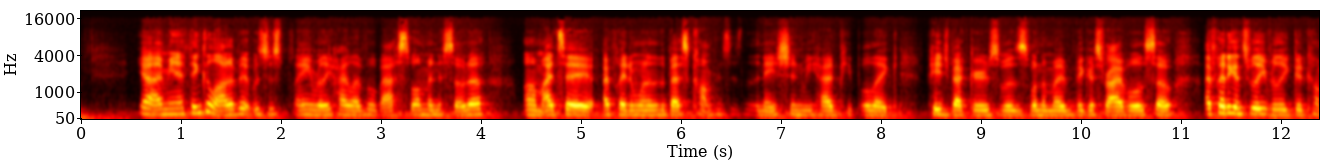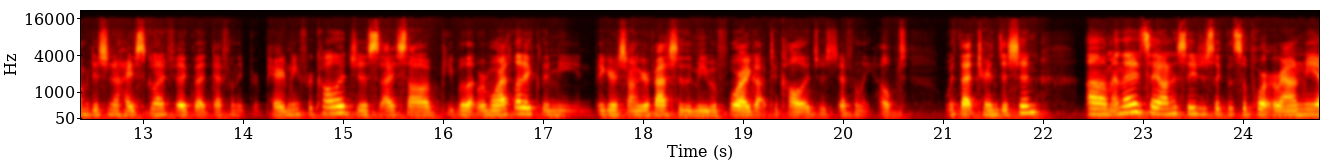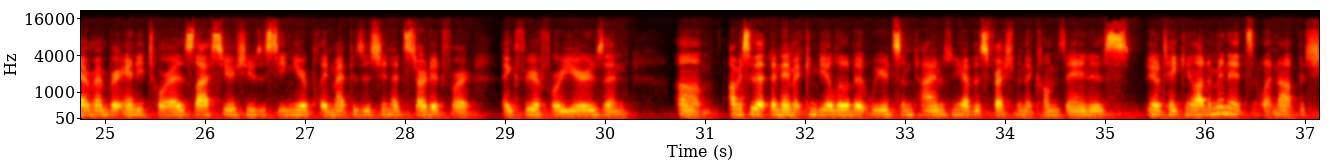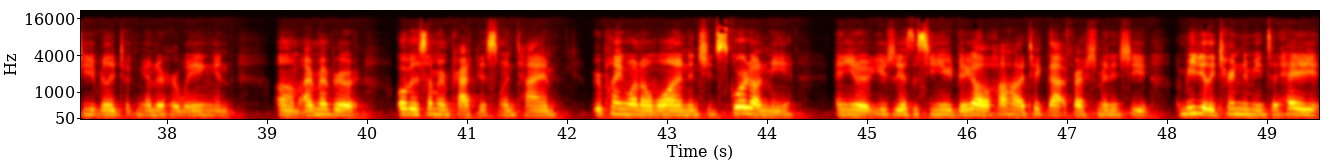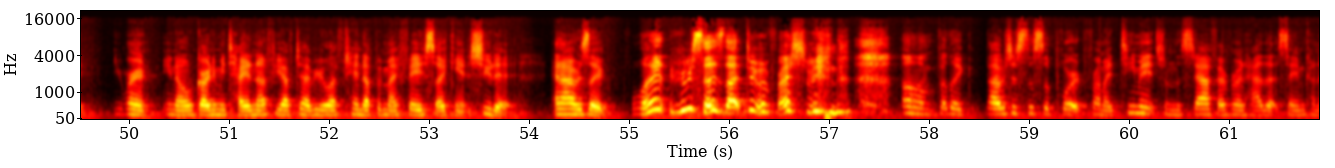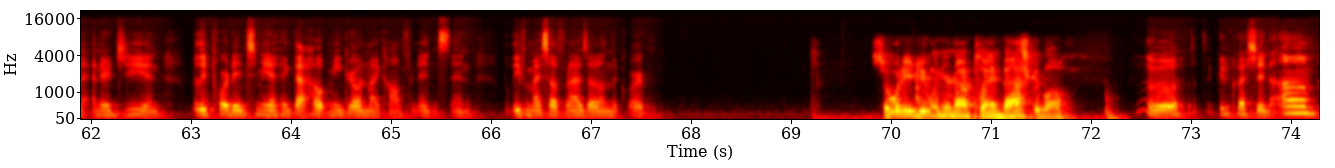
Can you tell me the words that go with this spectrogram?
Yeah i mean i think a lot of it was just playing really high level basketball in minnesota um, I'd say I played in one of the best conferences in the nation. We had people like Paige Bueckers was one of my biggest rivals. So I played against really, really good competition in high school. And I feel like that definitely prepared me for college. Just I saw people that were more athletic than me and bigger, stronger, faster than me before I got to college, which definitely helped with that transition. Um, and then I'd say honestly, just like the support around me. I remember Andy Torres last year. She was a senior, played my position, had started for I think three or four years, and um, obviously, that dynamic can be a little bit weird sometimes when you have this freshman that comes in is you know taking a lot of minutes and whatnot. But she really took me under her wing, and um, I remember over the summer in practice one time we were playing one on one, and she'd scored on me. And you know, usually as a senior, you'd be like, "Oh, haha, take that, freshman!" And she immediately turned to me and said, "Hey, you weren't you know guarding me tight enough. You have to have your left hand up in my face so I can't shoot it." And I was like, what? Who says that to a freshman? um, but like that was just the support from my teammates, from the staff. Everyone had that same kind of energy and really poured into me. I think that helped me grow in my confidence and believe in myself when I was out on the court. So, what do you do when you're not playing basketball? Ooh, that's a good question. Um,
